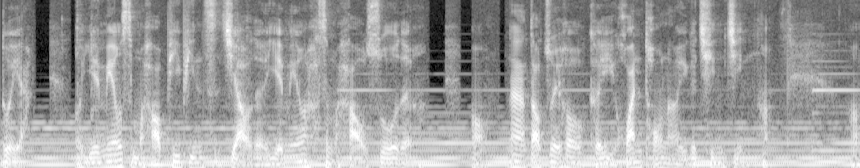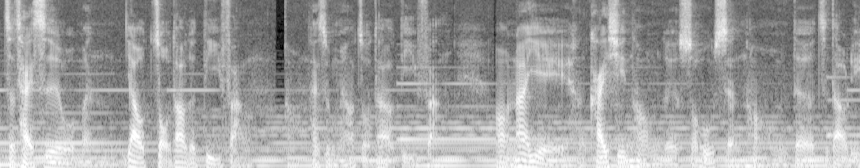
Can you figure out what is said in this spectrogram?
对啊。哦也没有什么好批评指教的，也没有什么好说的，哦，那到最后可以还头脑一个清净哈，哦，这才是我们要走到的地方，哦，才是我们要走到的地方，哦，那也很开心哈，我们的守护神哈，我们的指导灵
